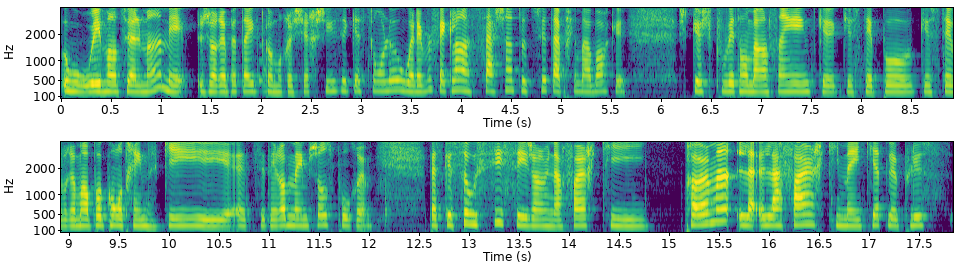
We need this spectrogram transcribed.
ou éventuellement, mais j'aurais peut-être comme recherché ces questions-là, ou whatever. Fait que là, en sachant tout de suite après ma barre que, que je pouvais tomber enceinte, que, que c'était pas, que c'était vraiment pas contre-indiqué, et, etc. Même chose pour. euh, parce que ça aussi, c'est genre une affaire qui. Probablement la- l'affaire qui m'inquiète le plus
